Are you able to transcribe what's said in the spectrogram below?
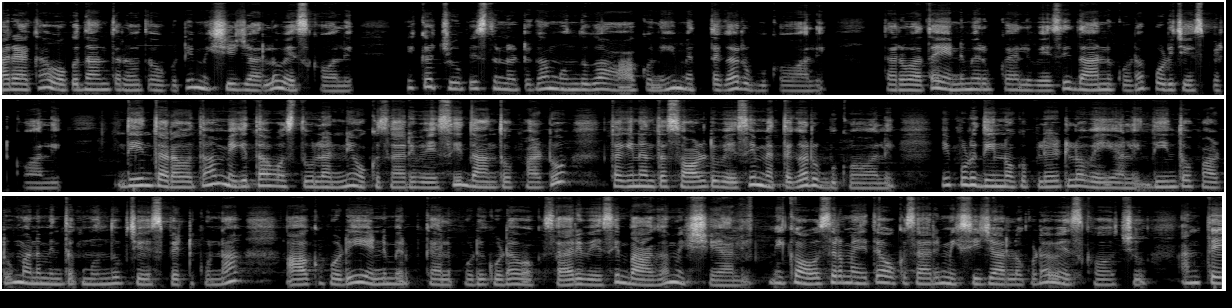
ఆరాక ఒకదాని తర్వాత ఒకటి మిక్సీ జార్లో వేసుకోవాలి. ఇక్కడ చూపిస్తున్నట్టుగా ముందుగా ఆకుని మెత్తగా రుబ్బుకోవాలి. తర్వాత ఎండుమిరపకాయలు వేసి దాన్ని కూడా పొడి చేసి పెట్టుకోవాలి. దీని తర్వాత మిగతా వస్తువులన్నీ ఒకసారి వేసి దాంతోపాటు తగినంత సాల్ట్ వేసి మెత్తగా రుబ్బుకోవాలి. ఇప్పుడు దీన్ని ఒక ప్లేట్లో వేయాలి. దీంతోపాటు మనం ఇంతకు ముందు చేసి పెట్టుకున్న ఆకుపొడి ఎండుమిరపకాయల పొడి కూడా ఒకసారి వేసి బాగా మిక్స్ చేయాలి. మీకు అవసరమైతే ఒకసారి మిక్సీ జార్లో కూడా వేసుకోవచ్చు. అంతే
